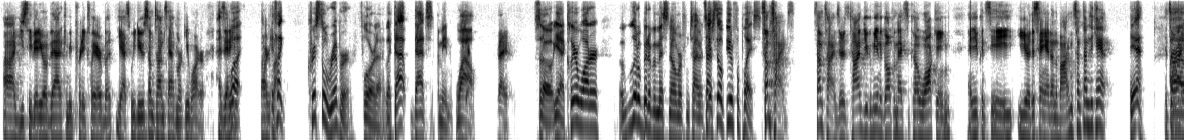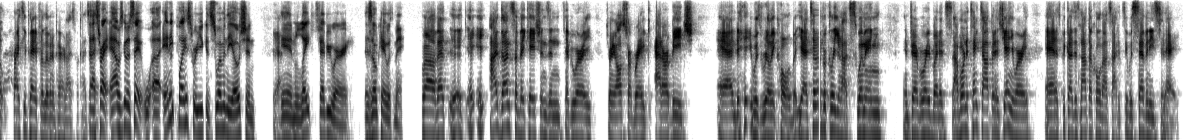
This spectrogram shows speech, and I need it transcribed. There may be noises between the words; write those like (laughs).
uh, you see video of that. It can be pretty clear. But yes, we do sometimes have murky water as any Well, large It's body. like Crystal River, Florida. Like that that's I mean, wow. right. So yeah, Clearwater, a little bit of a misnomer from time to time. Still a beautiful place. Sometimes, sometimes there's times you can be in the Gulf of Mexico walking and you can see you're the sand on the bottom. Sometimes you can't. Yeah, It's all right. Uh, Price you pay for living in paradise. What can I say? that's right. I was gonna say uh, any place where you can swim in the ocean Yeah. in late February is okay with me. Well, that it, it, it, I've done some vacations in February during All Star break at our beach, and (laughs) it was really cold. But yeah, typically you're not swimming in February, but it's I'm wearing a tank top and it's January, and it's because it's not that cold outside. It's, it was 70s today.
